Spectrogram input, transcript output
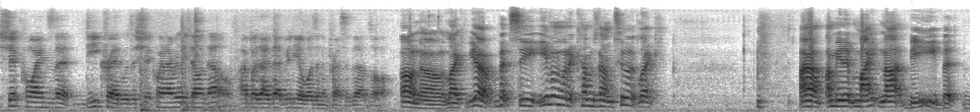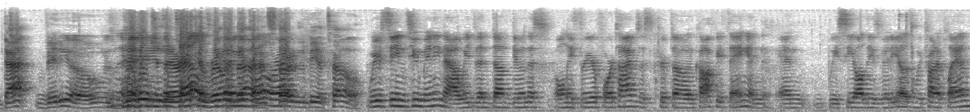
shit coins that Decred was a shit coin. I really don't know. I, but I, that video wasn't impressive. That was all. oh no, like yeah, but see, even when it comes down to it, like, I, I mean, it might not be, but that video was really It's a generic tell, and it's really bad. tell, it right? started to be a tell. We've seen too many now. We've been done doing this only three or four times, this crypto and coffee thing, and and we see all these videos and we try to play them,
